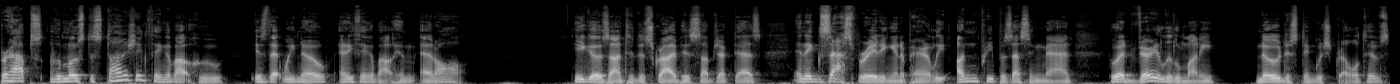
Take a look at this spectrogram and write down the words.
perhaps the most astonishing thing about Hu is that we know anything about him at all. He goes on to describe his subject as an exasperating and apparently unprepossessing man who had very little money no distinguished relatives,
